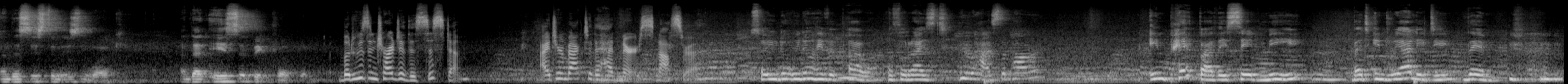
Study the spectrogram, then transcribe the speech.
and the system isn't working. And that is a big problem. But who's in charge of the system? I turn back to the head nurse, Nasra. So you don't, we don't have a power authorized. Who has the power? In paper, they said me, but in reality, them.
